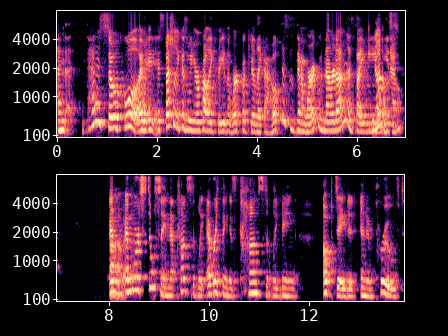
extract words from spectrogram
And that is so cool. I mean, especially because when you're probably creating the workbook, you're like, I hope this is going to work. We've never done this. I mean, yes. you know. And, um, and we're still saying that constantly. Everything is constantly being updated and improved.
